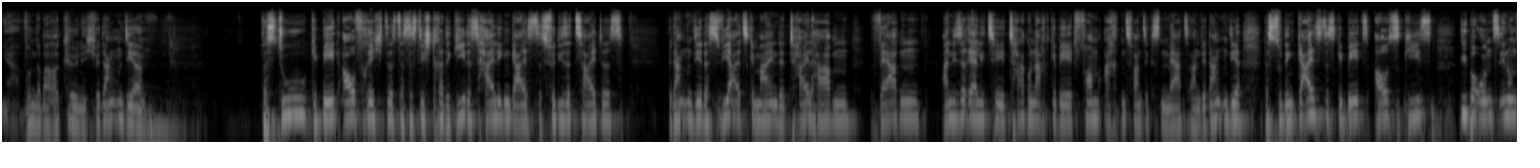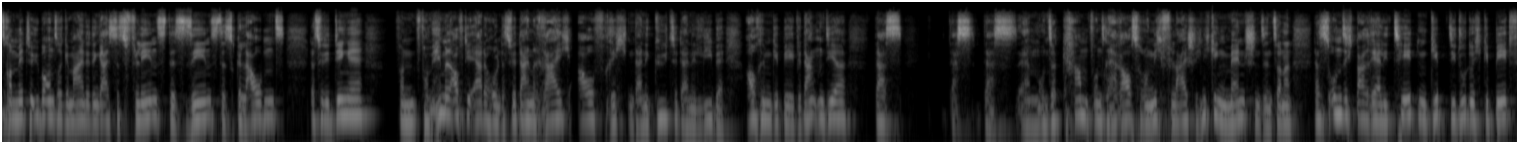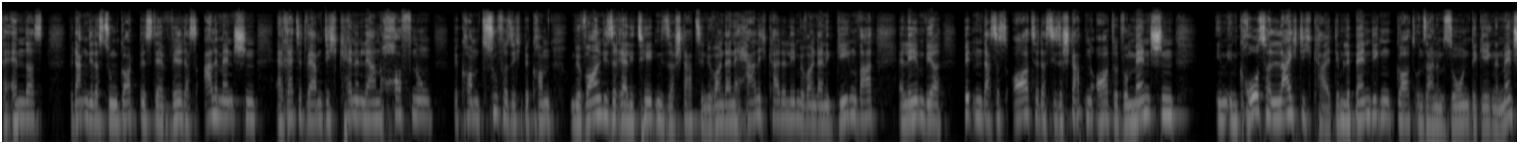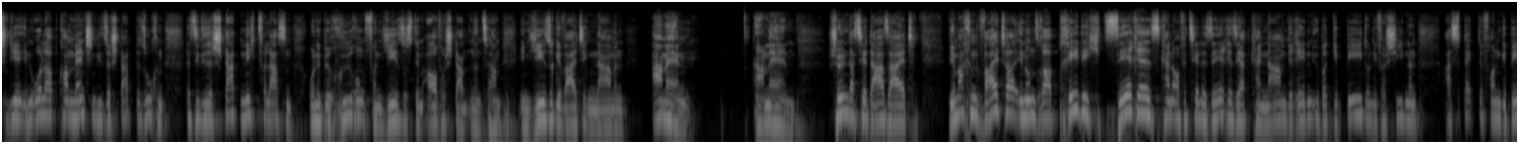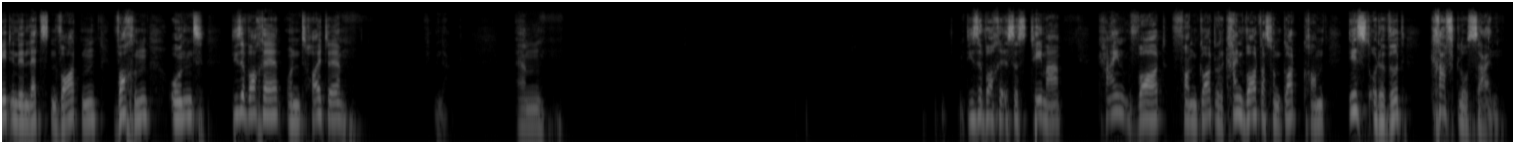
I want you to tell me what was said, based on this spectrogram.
Ja, wunderbarer König, wir danken dir, dass du Gebet aufrichtest, dass es die Strategie des Heiligen Geistes für diese Zeit ist. Wir danken dir, dass wir als Gemeinde teilhaben werden an dieser Realität, Tag- und Nachtgebet vom 28. März an. Wir danken dir, dass du den Geist des Gebets ausgießt über uns, in unserer Mitte, über unsere Gemeinde, den Geist des Flehens, des Sehens, des Glaubens, dass wir die Dinge von, vom Himmel auf die Erde holen, dass wir dein Reich aufrichten, deine Güte, deine Liebe, auch im Gebet. Wir danken dir, dass dass, dass ähm, unser Kampf, unsere Herausforderungen nicht fleischlich, nicht gegen Menschen sind, sondern dass es unsichtbare Realitäten gibt, die du durch Gebet veränderst. Wir danken dir, dass du ein Gott bist, der will, dass alle Menschen errettet werden, dich kennenlernen, Hoffnung bekommen, Zuversicht bekommen. Und wir wollen diese Realitäten dieser Stadt sehen. Wir wollen deine Herrlichkeit erleben, wir wollen deine Gegenwart erleben. Wir bitten, dass es Orte, dass diese Stadt ein Ort wird, wo Menschen in, in, großer Leichtigkeit dem lebendigen Gott und seinem Sohn begegnen. Menschen, die in Urlaub kommen, Menschen, die diese Stadt besuchen, dass sie diese Stadt nicht verlassen, ohne Berührung von Jesus, dem Auferstandenen zu haben. In Jesu gewaltigen Namen. Amen. Amen. Schön, dass ihr da seid. Wir machen weiter in unserer Predigtserie. Es ist keine offizielle Serie, sie hat keinen Namen. Wir reden über Gebet und die verschiedenen Aspekte von Gebet in den letzten Worten, Wochen. Und diese Woche und heute, vielen Dank, ähm, Diese Woche ist das Thema, kein Wort von Gott oder kein Wort, was von Gott kommt, ist oder wird kraftlos sein.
